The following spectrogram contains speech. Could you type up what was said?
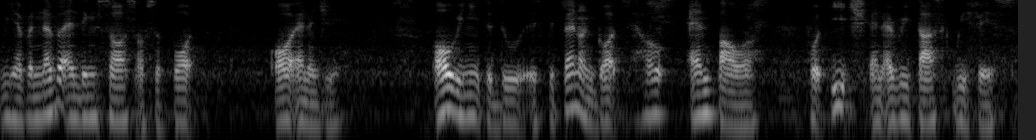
We have a never ending source of support or energy. All we need to do is depend on God's help and power for each and every task we face.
